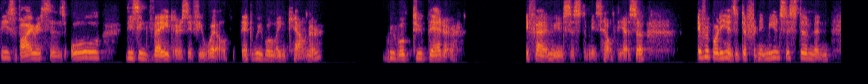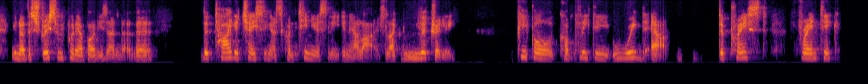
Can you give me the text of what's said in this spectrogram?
these viruses, all these invaders, if you will, that we will encounter, we will do better if our immune system is healthier. So everybody has a different immune system and you know the stress we put our bodies under, the the tiger chasing us continuously in our lives, like literally. People completely wigged out, depressed, frantic,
